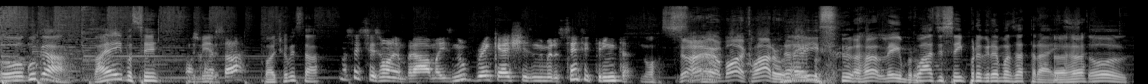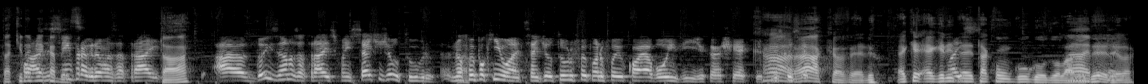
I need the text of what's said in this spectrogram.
Ô, Guga, vai aí você. Posso primeiro. começar? Pode começar. Não sei se vocês vão lembrar, mas no Braincast número 130, Nossa. é, bom, é claro. Não é lembro. isso. Aham, lembro. Quase 100 programas atrás. Aham. Tô- tá aqui na minha quase 100 cabeça. programas atrás, Tá. há dois anos atrás, foi em 7 de outubro. Não foi um pouquinho antes, 7 de outubro foi quando foi o Qual é a Boa em vídeo que eu achei aqui. Caraca, velho. É que, é que ele, Mas- ele tá com o Google do lado Ah, é dele, né?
